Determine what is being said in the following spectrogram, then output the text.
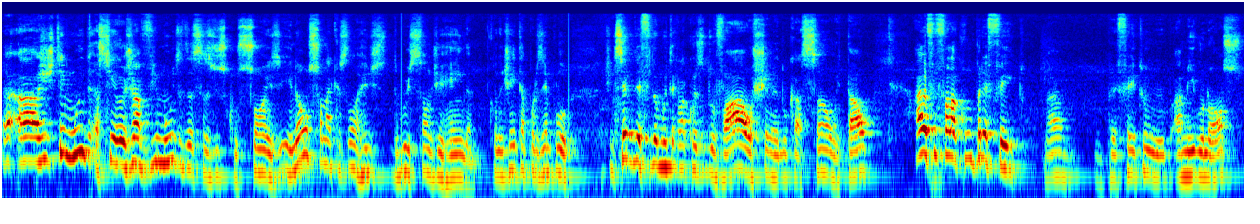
É, a gente tem muito, assim, eu já vi muitas dessas discussões, e não só na questão da redistribuição de renda. Quando a gente entra, por exemplo, a gente sempre defende muito aquela coisa do voucher na educação e tal. Aí eu fui falar com um prefeito, né, um prefeito amigo nosso.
